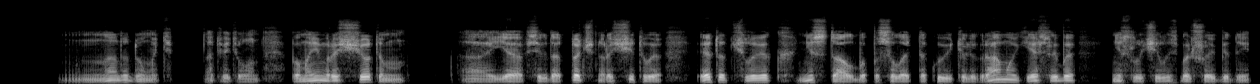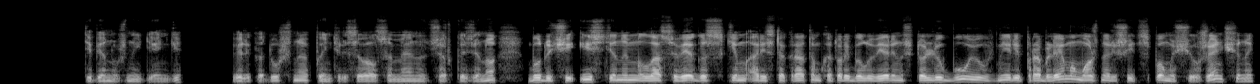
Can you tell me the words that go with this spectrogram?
— Надо думать, — ответил он. — По моим расчетам, а я всегда точно рассчитываю, этот человек не стал бы посылать такую телеграмму, если бы не случилось большой беды. — Тебе нужны деньги? — великодушно поинтересовался менеджер казино, будучи истинным лас-вегасским аристократом, который был уверен, что любую в мире проблему можно решить с помощью женщины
